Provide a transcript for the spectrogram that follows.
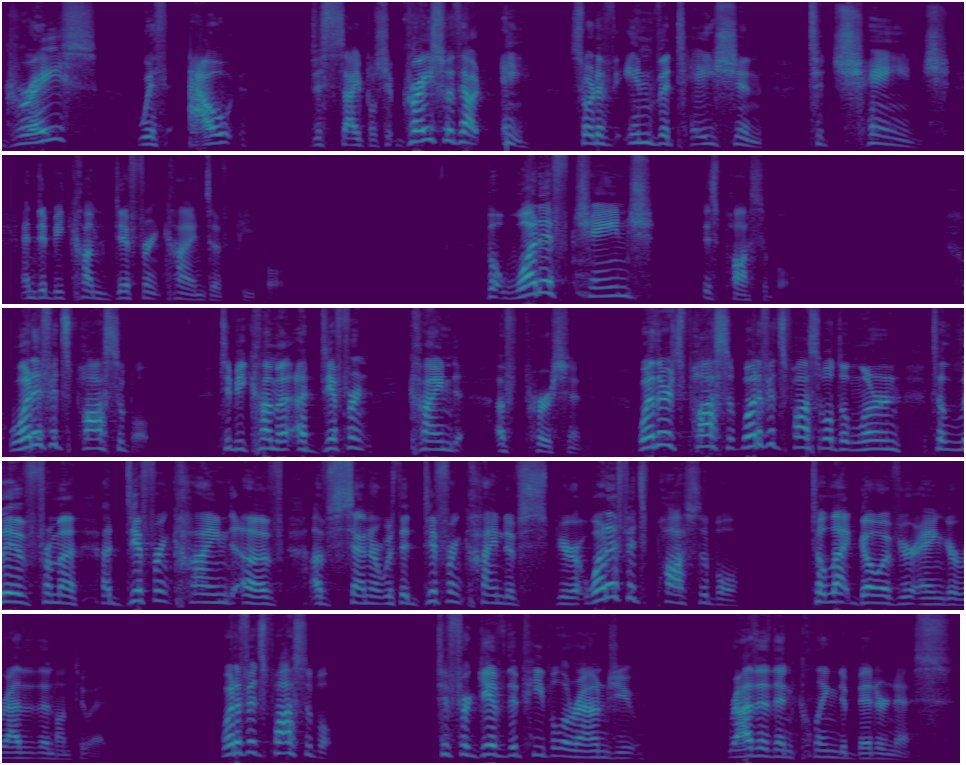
Grace without discipleship. Grace without any sort of invitation to change and to become different kinds of people. But what if change is possible? What if it's possible to become a, a different kind of person? Whether it's possible, what if it's possible to learn to live from a, a different kind of, of center with a different kind of spirit? What if it's possible to let go of your anger rather than onto it? What if it's possible to forgive the people around you rather than cling to bitterness?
